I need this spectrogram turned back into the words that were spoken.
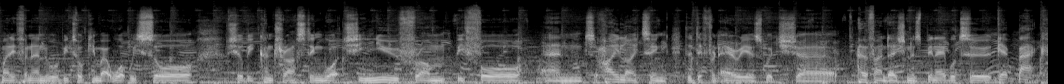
Maria Fernanda will be talking about what we saw. She'll be contrasting what she knew from before and highlighting the different areas which uh, her foundation has been able to get back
